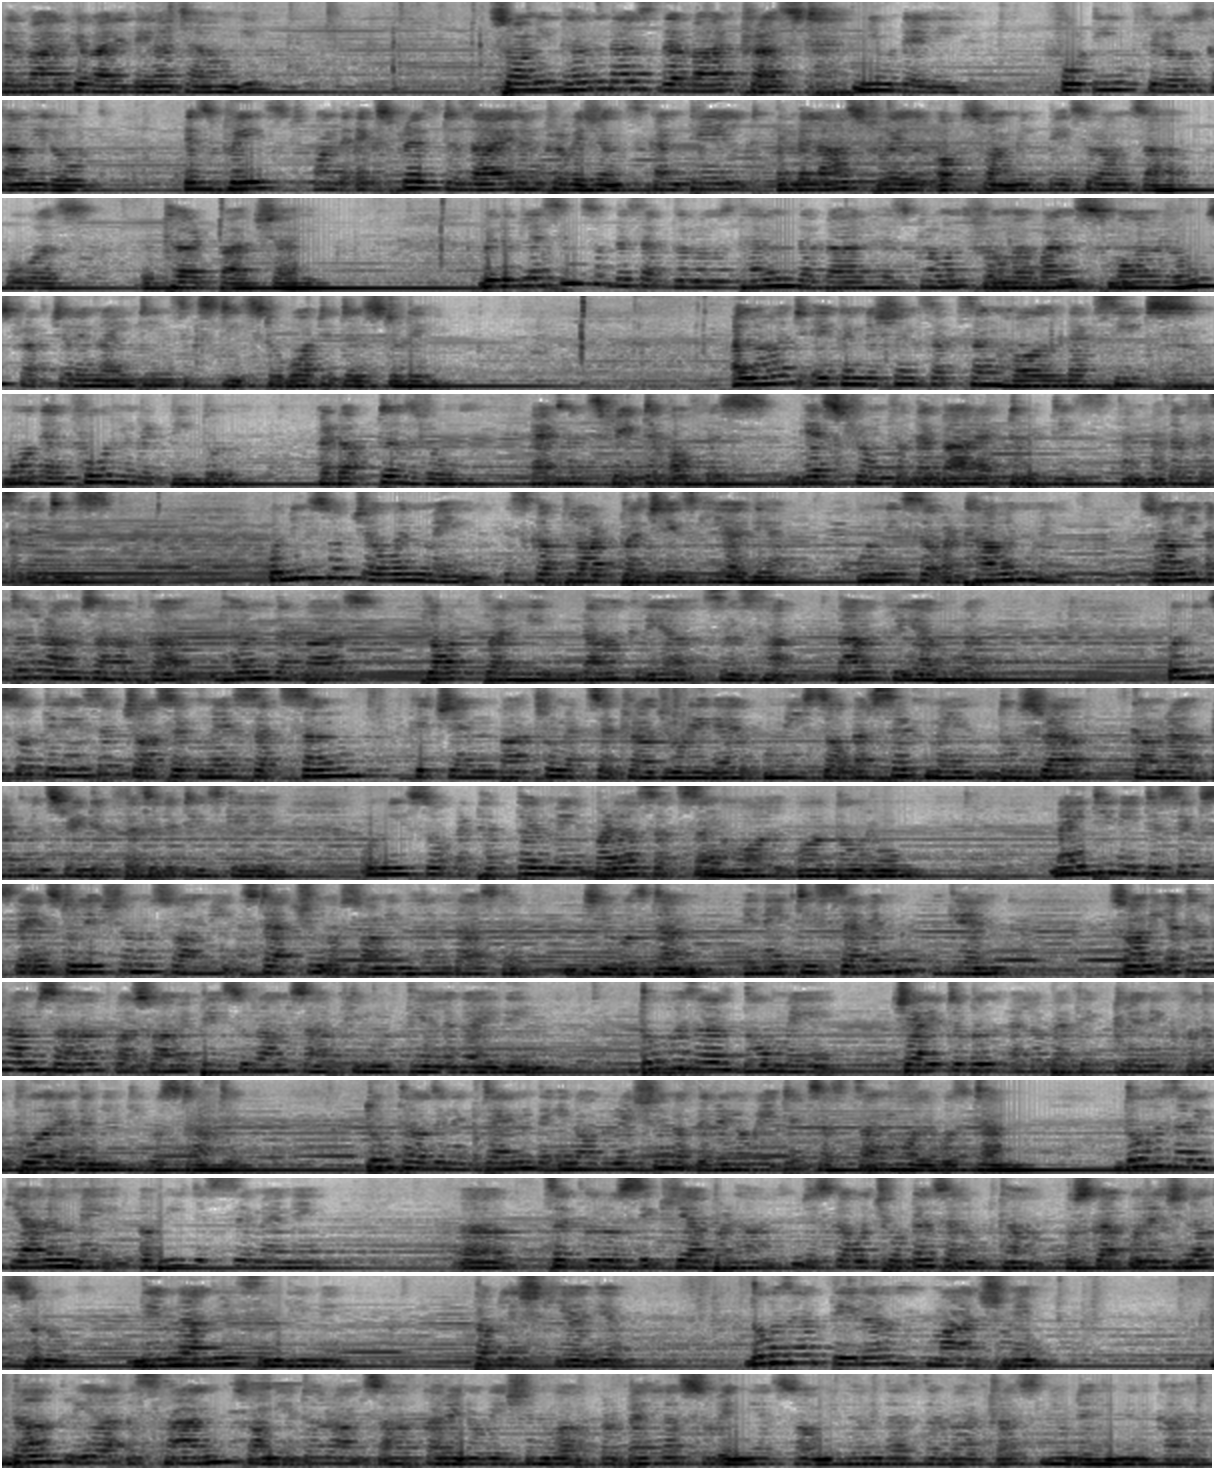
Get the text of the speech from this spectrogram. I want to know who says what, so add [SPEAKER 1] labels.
[SPEAKER 1] दरबार के बारे देना चाहूँगी Swami Dharamdas Darbar Trust New Delhi 14 Firoz Gandhi Road is based on the express desire and provisions contained in the last will of Swami Pesuram Sahab, who was the third Padshahi. With the blessings of the Sadgurus, Dharam Darbar has grown from a once small room structure in 1960s to what it is today. a large air-conditioned satsang hall that seats more than 400 people, a doctor's room, administrative office, guest room for the bar activities and other facilities. 1954 में इसका plot purchase किया गया 1958 में स्वामी अटल राम साहब का धर्म दरबार plot पर ही दाह क्रिया संस्था दाह क्रिया हुआ उन्नीस सौ तिरसठ चौसठ में सत्संग किचन बाथरूम एक्सेट्रा जोड़े गए। उन्नीस में दूसरा कमरा एडमिनिस्ट्रेटिव फैसिलिटीज़ के लिए। 1978 में बड़ा सत्संग हॉल और दो room 1986 the installation of Swami, statue of Swami Dharandas ji was done. In 87 again Swami Atal Ram Sahab और स्वामी पेसुराम साहब की मूर्तियाँ लगाई गईं। 2002 में charitable allopathic clinic for the poor and the needy was started. 2010 the inauguration of the renovated Satsang Hall was done. 2011 में अभी जिससे मैंने सदगुरु सिखिया पढ़ा जिसका वो छोटा सा रूप था उसका ओरिजिनल स्वरूप देवनागरी सिंधी में पब्लिश किया गया 2013 मार्च में क्रिया स्थान स्वामी अटलराम साहब का रेनोवेशन हुआ और पहला सुवेनियर स्वामी धर्मदास दरबार ट्रस्ट न्यू दिल्ली में निकाला।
